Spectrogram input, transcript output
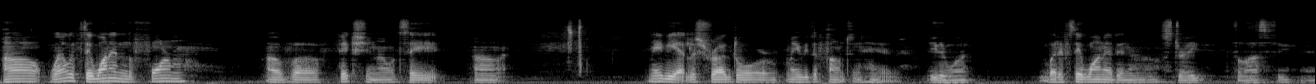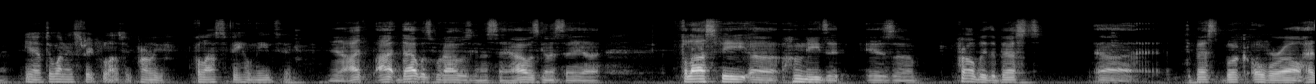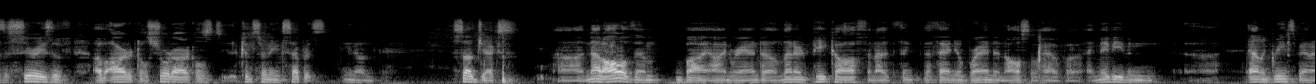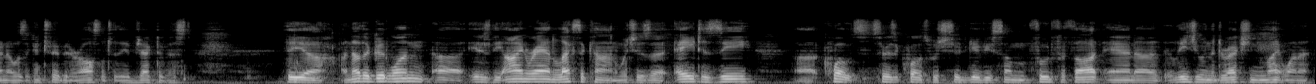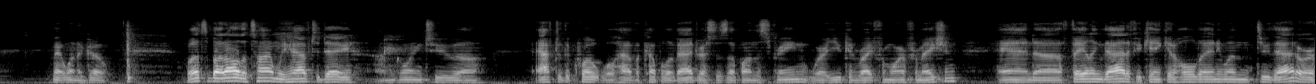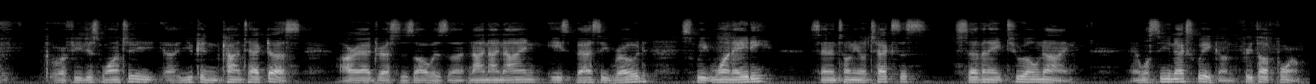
Uh, well, if they want it in the form of uh, fiction, I would say uh, maybe Atlas Shrugged or maybe The Fountainhead. Either one. But if they want it in a Straight philosophy. Yeah. yeah, if they want it in straight philosophy, probably philosophy who needs it. Yeah, I, I, that was what I was gonna say. I was gonna say, uh, philosophy. Uh, Who needs it is uh, probably the best, uh, the best book overall. Has a series of, of articles, short articles concerning separate, you know, subjects. Uh, not all of them by Ayn Rand. Uh, Leonard Peikoff and I think Nathaniel Branden also have, uh, and maybe even uh, Alan Greenspan. I know was a contributor also to the Objectivist. The uh, another good one uh, is the Ayn Rand lexicon, which is a A to Z uh, quotes, series of quotes, which should give you some food for thought and uh, lead you in the direction you might want to might want to go. Well, that's about all the time we have today. I'm going to, uh, after the quote, we'll have a couple of addresses up on the screen where you can write for more information. And uh, failing that, if you can't get a hold of anyone through that, or if or if you just want to, uh, you can contact us. Our address is always uh, 999 East Basse Road, Suite 180, San Antonio, Texas 78209. And we'll see you next week on Freethought Forum.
